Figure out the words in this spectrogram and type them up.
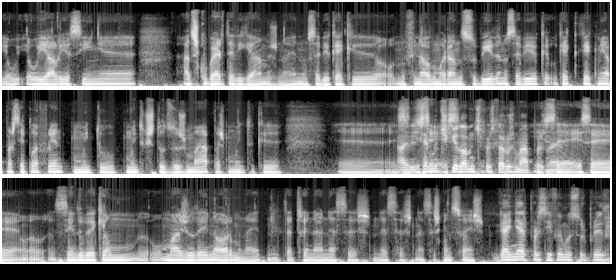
eu, eu, ia ali assim à descoberta, digamos, não é? Não sabia o que é que, no final de uma grande subida, não sabia o que, o que, é, que, é que me ia aparecer pela frente. Muito, muito que estudo os mapas, muito que Uh, ah, isso, isso, é muitos quilómetros para estar os mapas, isso não é? é? Isso é, sem dúvida que é um, uma ajuda enorme, não é? Treinar nessas, nessas, nessas condições. Ganhar para si foi uma surpresa?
